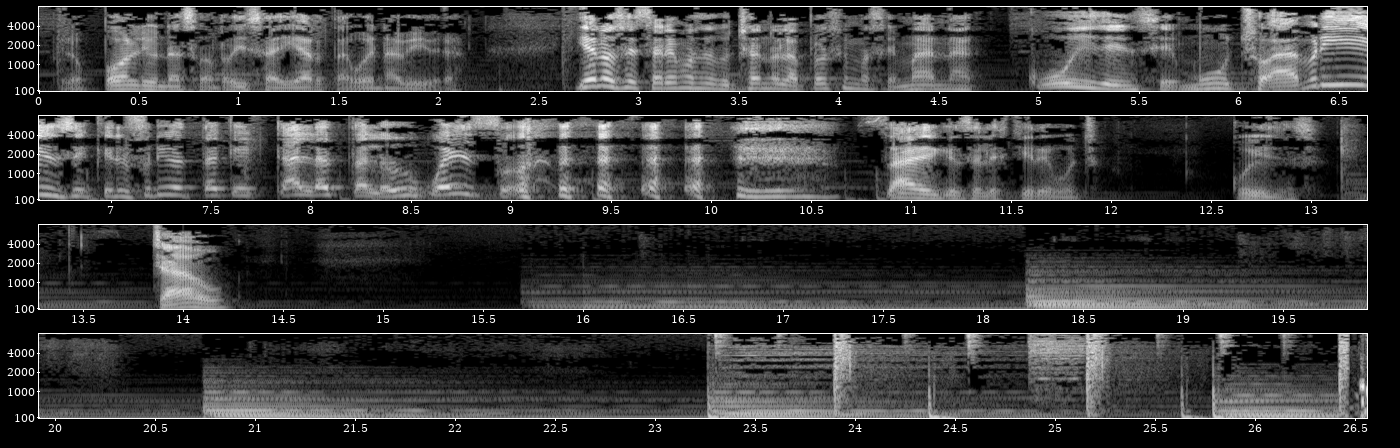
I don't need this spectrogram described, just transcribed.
pero ponle una sonrisa y harta buena vibra. Ya nos estaremos escuchando la próxima semana. Cuídense mucho, abríense que el frío está que cala hasta los huesos. Saben que se les quiere mucho. Cuídense. Chao.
